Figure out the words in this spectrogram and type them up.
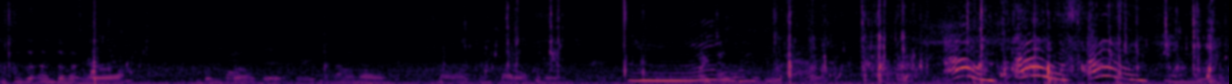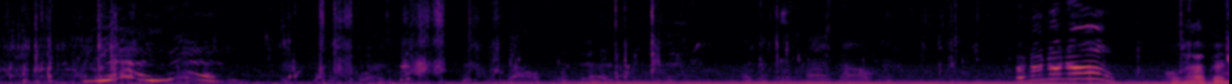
This is the end of an era. What's wrong with it, right? I don't know. It's not working. It's not opening. I just knew you Ouch! Ouch! Ouch! Yeah, yeah. I think it's time now. Oh no no no! What happened?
